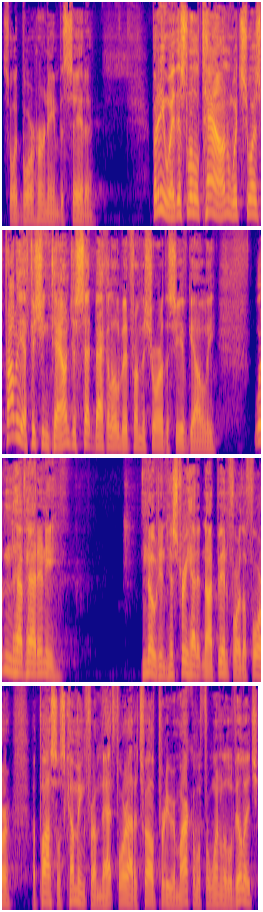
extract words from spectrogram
So it bore her name, Bethsaida. But anyway, this little town, which was probably a fishing town, just set back a little bit from the shore of the Sea of Galilee, wouldn't have had any note in history had it not been for the four apostles coming from that. Four out of twelve, pretty remarkable for one little village.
